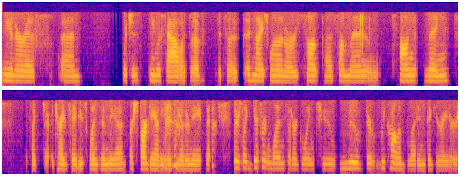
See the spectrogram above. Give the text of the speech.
Leonurus, um, which is Yi Mu Cao. It's a it's a, a nice one, or Song uh, Songling, Songling. It's like tr- trying to say these ones in the uh, or Spargani is the other name, but there's like different ones that are going to move their we call them blood invigorators.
